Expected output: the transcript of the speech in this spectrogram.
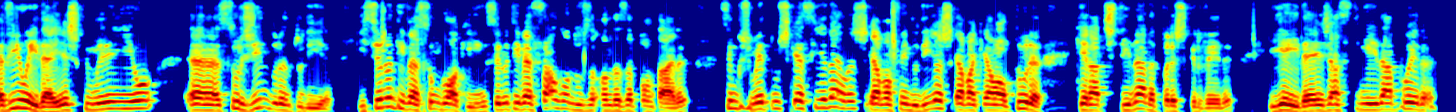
haviam ideias que me iam uh, surgindo durante o dia. E se eu não tivesse um bloquinho, se eu não tivesse algo onde, onde as apontar, simplesmente me esquecia delas. Chegava ao fim do dia, ou chegava àquela altura que era destinada para escrever, e a ideia já se tinha ido à poeira.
